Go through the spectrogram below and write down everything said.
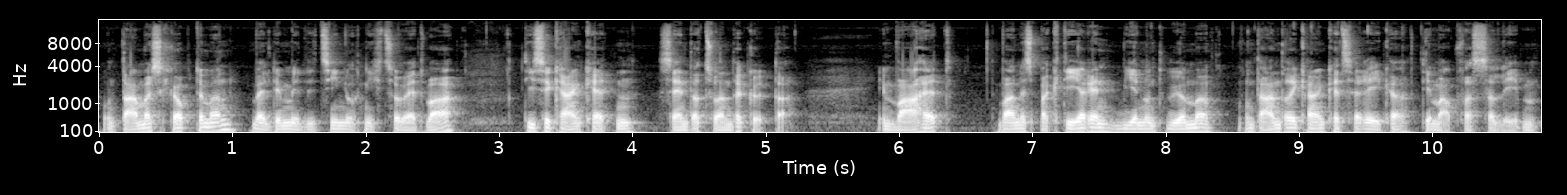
Und damals glaubte man, weil die Medizin noch nicht so weit war, diese Krankheiten seien der Zorn der Götter. In Wahrheit waren es Bakterien, Viren und Würmer und andere Krankheitserreger, die im Abwasser leben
